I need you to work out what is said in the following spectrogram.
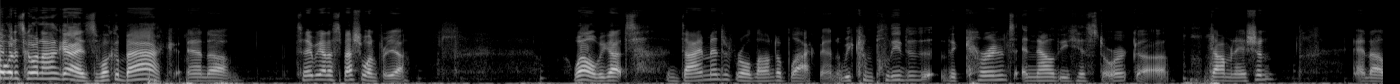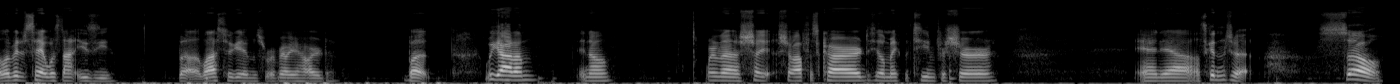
Oh, what is going on, guys? Welcome back. And um, today we got a special one for you. Well, we got Diamond Rolando Blackman. We completed the current and now the historic uh, domination. And uh, let me just say, it was not easy. The last two games were very hard, but we got him. You know, we're gonna show, show off his card. He'll make the team for sure. And yeah, let's get into it. So,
